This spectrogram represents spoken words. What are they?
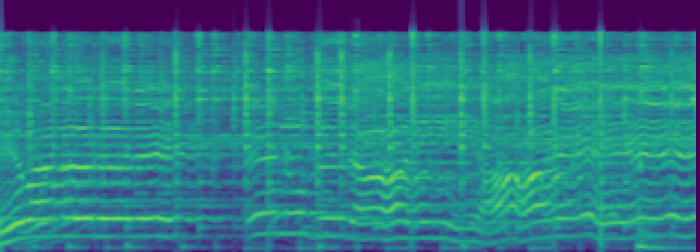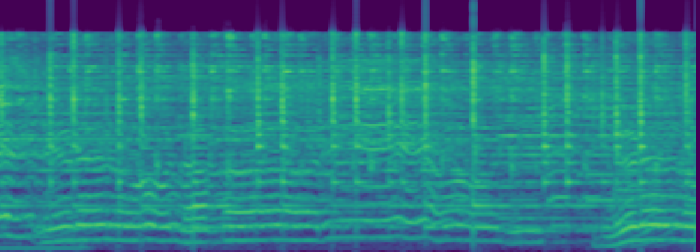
એવા નર રે એનું ગ્રાની હારે નિડલો ન ઓજી નિડલો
